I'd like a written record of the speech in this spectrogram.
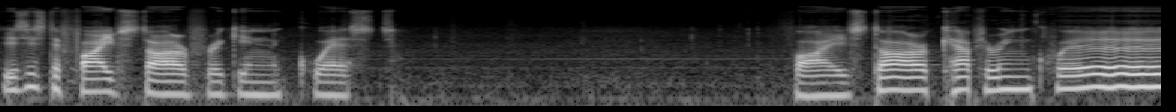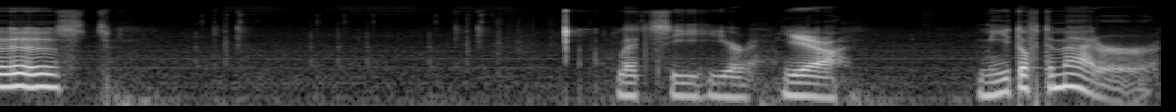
This is the five star freaking quest. Five star capturing quest. Let's see here. Yeah. Meat of the matter.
